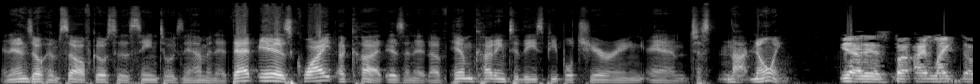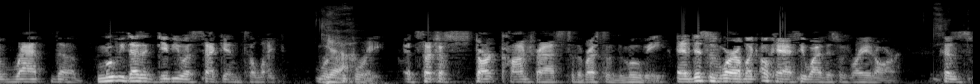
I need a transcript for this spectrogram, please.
And Enzo himself goes to the scene to examine it. That is quite a cut, isn't it? Of him cutting to these people cheering and just not knowing. Yeah, it is. But I like the rat. The movie doesn't give you a second to like Yeah. recuperate. It's such a stark contrast to the rest of the movie, and this is where I'm like, okay, I see why this was rated R. Because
